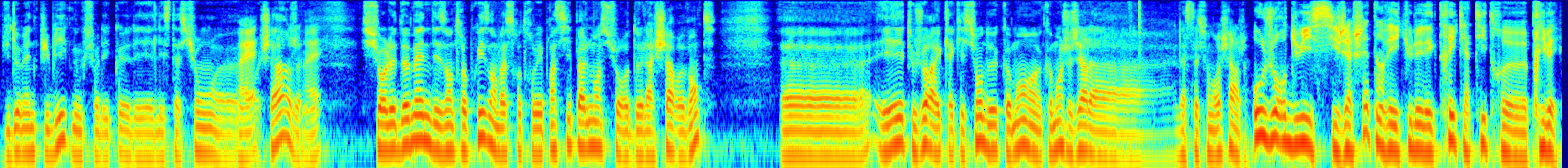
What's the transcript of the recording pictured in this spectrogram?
du domaine public, donc sur les, les, les stations euh, Ouais. de recharge. Ouais. Sur le domaine des entreprises, on va se retrouver principalement sur de l'achat-revente. euh, et toujours avec la question de comment, comment je gère la, la station de recharge. Aujourd'hui, si j'achète un véhicule électrique à titre euh, privé,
